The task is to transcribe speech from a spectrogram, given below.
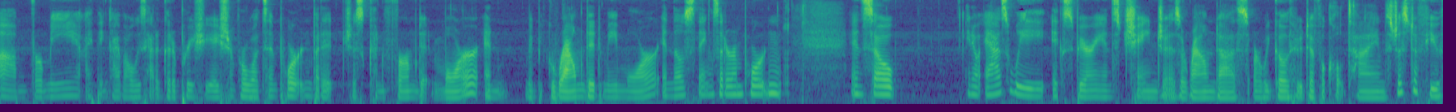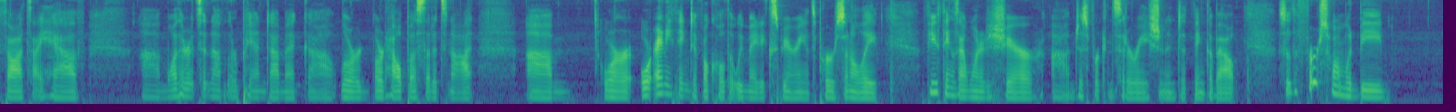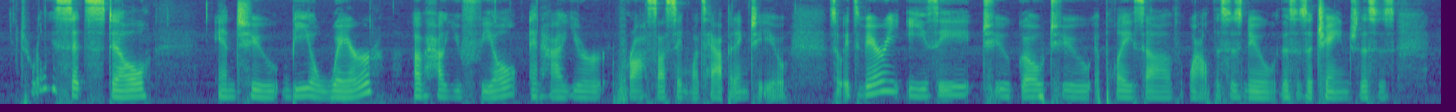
Um, for me, I think I've always had a good appreciation for what's important, but it just confirmed it more and maybe grounded me more in those things that are important. And so you know, as we experience changes around us or we go through difficult times, just a few thoughts I have, um, whether it's another pandemic, uh, Lord, Lord help us that it's not, um, or or anything difficult that we might experience personally. A few things I wanted to share um, just for consideration and to think about. So the first one would be to really sit still and to be aware of how you feel and how you're processing what's happening to you. So it's very easy to go to a place of, wow, this is new, this is a change, this is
